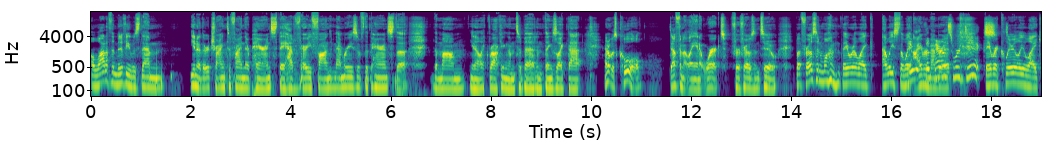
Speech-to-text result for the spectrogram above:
a lot of the movie was them. You know, they were trying to find their parents. They had very fond memories of the parents, the the mom, you know, like rocking them to bed and things like that. And it was cool, definitely, and it worked for Frozen 2. But Frozen 1, they were like, at least the way were- I remember the parents it, were dicks. they were clearly like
